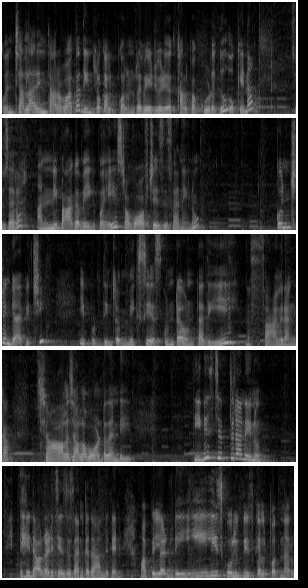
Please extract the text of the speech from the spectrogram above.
కొంచెం చల్లారిన తర్వాత దీంట్లో కలుపుకోవాలి. వేడివేడిగా కలపకూడదు. ఓకేనా? చూసారా? అన్నీ బాగా వేగిపోయాయి. స్టవ్ ఆఫ్ చేసేసాను నేను. కొంచెం గ్యాప్ ఇచ్చి ఇప్పుడు దీంట్లో మిక్స్ చేసుకుంటూ ఉంటుంది. నా సామిరంగా చాలా చాలా బాగుంటుందండి. తినేసి చెప్తున్నా నేను. ఇది ఆల్రెడీ చేసేసాను కదా అందుకని. మా పిల్లలు డైలీ స్కూల్కి తీసుకెళ్ళిపోతున్నారు.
